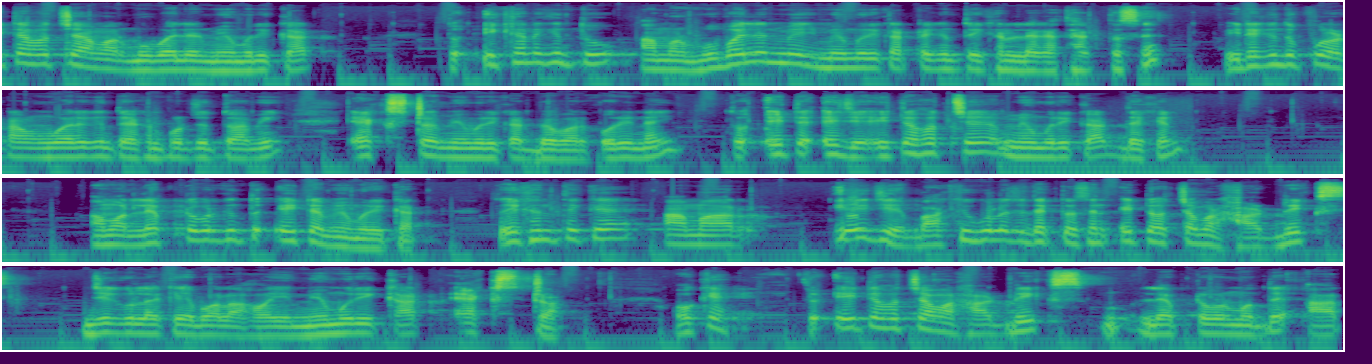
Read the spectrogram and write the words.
এটা হচ্ছে আমার মোবাইলের মেমোরি কার্ড তো এখানে কিন্তু আমার মোবাইলের মেমোরি কার্ডটা কিন্তু এখানে লেখা থাকতেছে। এটা কিন্তু পুরোটা মোবাইলে কিন্তু এখন পর্যন্ত আমি এক্সট্রা মেমোরি কার্ড ব্যবহার করি নাই। তো এটা এই যে এটা হচ্ছে মেমোরি কার্ড দেখেন। আমার ল্যাপটপের কিন্তু এইটা মেমোরি কার্ড তো এখান থেকে আমার এই যে বাকিগুলো যে দেখতেছেন, এটা হচ্ছে আমার হার্ড ডিস্ক যেগুলোকে বলা হয় মেমোরি কার্ড এক্সট্রা ওকে তো এইটা হচ্ছে আমার হার্ড ডিস্ক ল্যাপটপের মধ্যে, আর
